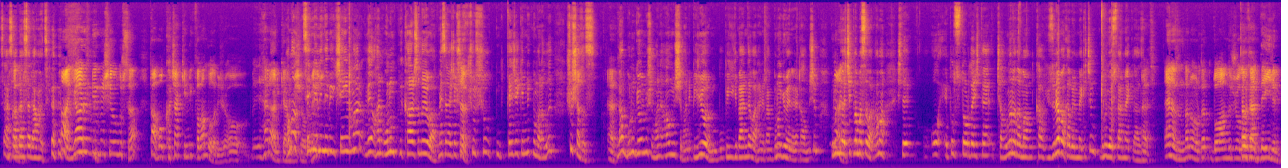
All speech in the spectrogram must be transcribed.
Sen sağ ben selamet. Ha yarın bir gün şey olursa tamam o kaçak kimlik falan da olabilir. O her halükarda Ama bir şey senin olabilir. elinde bir şeyin var ve hani onun bir karşılığı var. Mesela işte şu Evet. şu şu TC kimlik numaralı şu şahıs. Evet. Ben bunu görmüşüm hani almışım hani biliyorum bu bilgi bende var hani ben buna güvenerek almışım. Bunun Evet. bir açıklaması var ama işte o Apple Store'da işte çalınan adamın yüzüne bakabilmek için bunu göstermek lazım. Evet. En azından orada dolandırıcı olan Tabii, ben tabii. değilim.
